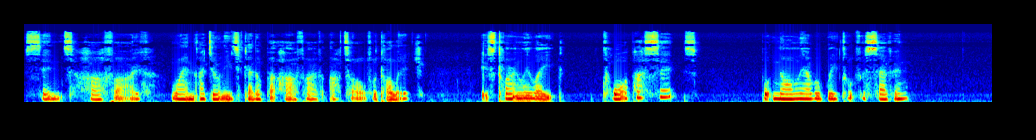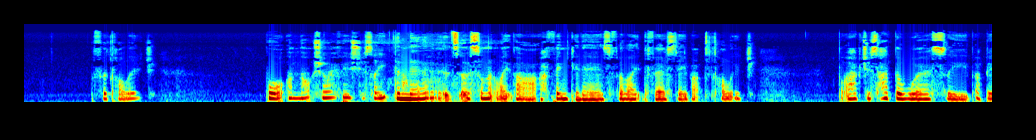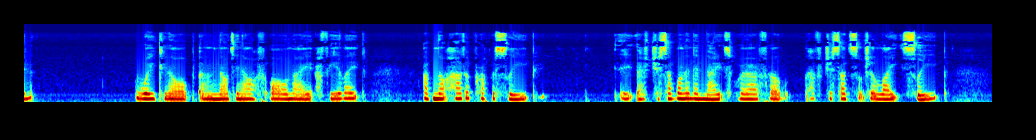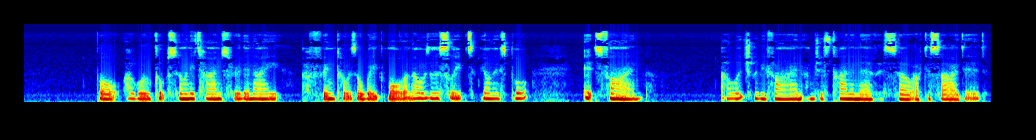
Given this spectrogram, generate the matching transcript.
since half five when I don't need to get up at half five at all for college. It's currently like quarter past six, but normally I would wake up for seven for college. But I'm not sure if it's just like the nerves or something like that. I think it is for like the first day back to college. But I've just had the worst sleep. I've been waking up and nodding off all night. I feel like I've not had a proper sleep. I've just had one of the nights where I felt I've just had such a light sleep. But I woke up so many times through the night. I think I was awake more than I was asleep, to be honest, but it's fine. I'll literally be fine. I'm just kind of nervous, so I've decided.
